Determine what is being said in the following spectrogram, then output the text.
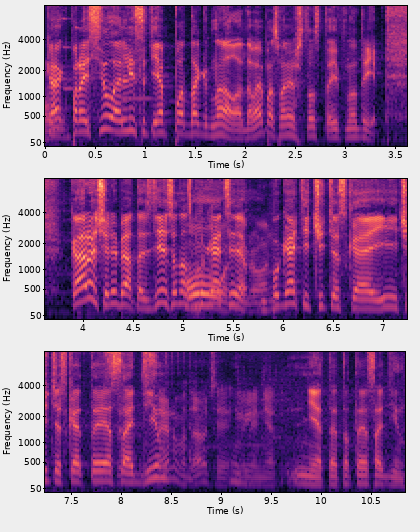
Как просила Алиса, тебя подогнала. Давай посмотрим, что стоит внутри. Короче, ребята, здесь у нас Bugatti. Bugatti читерская и читерская TS1. Zenvo, да, у тебя или нет? Нет, это TS1.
